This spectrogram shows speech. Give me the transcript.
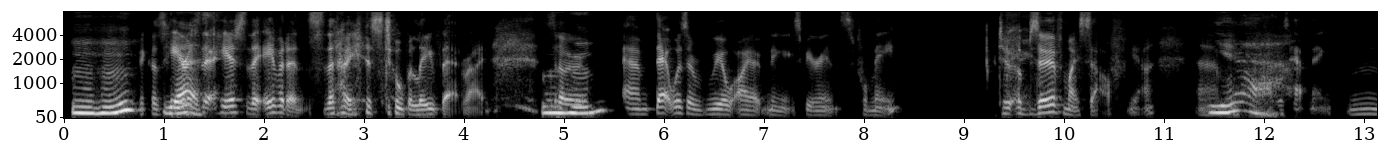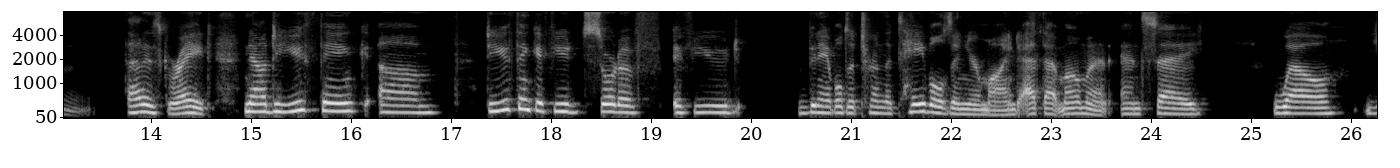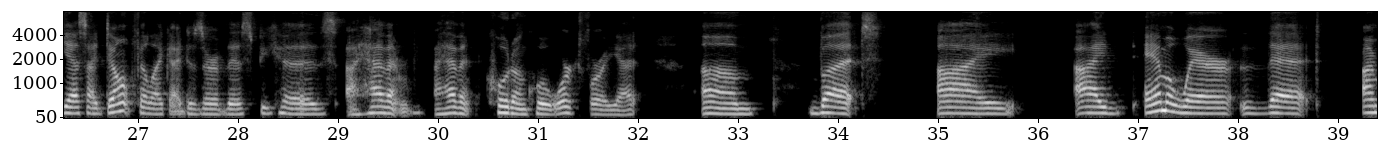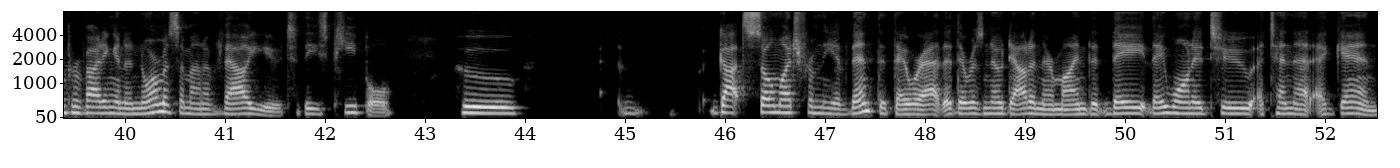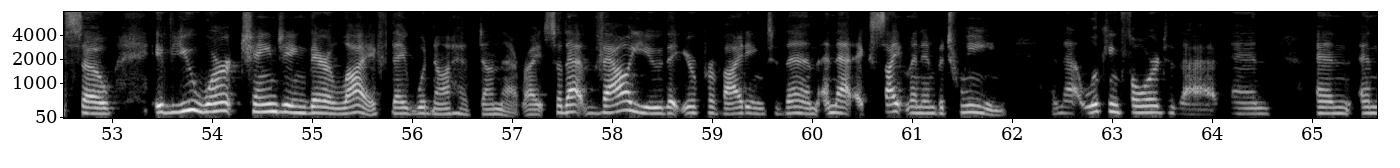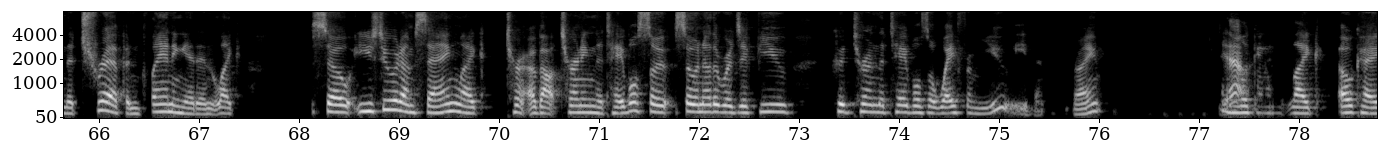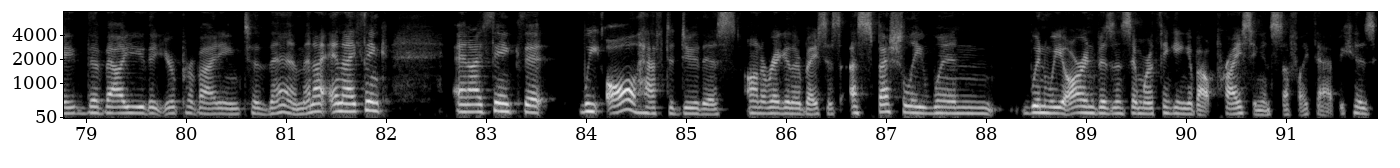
mm-hmm. because here's yes. the here's the evidence that I still believe that right mm-hmm. so um, that was a real eye-opening experience for me to observe myself yeah um, yeah was happening mm. that is great now do you think um, do you think if you'd sort of if you'd been able to turn the tables in your mind at that moment and say, well, yes, I don't feel like I deserve this because I haven't I haven't quote unquote worked for it yet. Um, but I I am aware that I'm providing an enormous amount of value to these people who got so much from the event that they were at that there was no doubt in their mind that they they wanted to attend that again. So if you weren't changing their life they would not have done that right? So that value that you're providing to them and that excitement in between and that looking forward to that and and and the trip and planning it and like so you see what i'm saying? Like tur- about turning the table? So so in other words if you could turn the tables away from you even right? Yeah. And look at it like, okay, the value that you're providing to them. And I and I think and I think that we all have to do this on a regular basis, especially when when we are in business and we're thinking about pricing and stuff like that. Because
